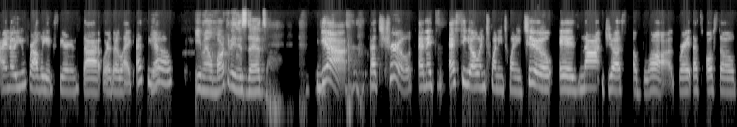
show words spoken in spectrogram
i know you probably experienced that where they're like seo Yeah. Email marketing is dead. Yeah that's true and it's seo in 2022 is not just a blog right that's also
